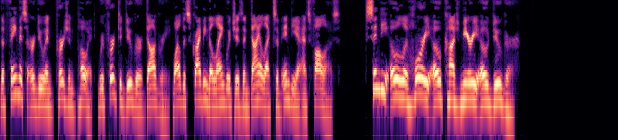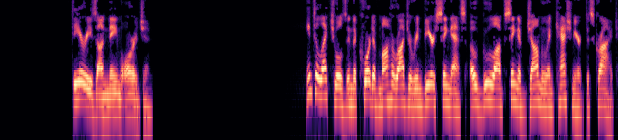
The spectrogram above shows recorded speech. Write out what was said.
the famous Urdu and Persian poet, referred to Dugar Dogri while describing the languages and dialects of India as follows. Sindhi o Lahori o Kashmiri o Dugar. Theories on name origin Intellectuals in the court of Maharaja Ranbir Singh S. O. Gulab Singh of Jammu and Kashmir described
